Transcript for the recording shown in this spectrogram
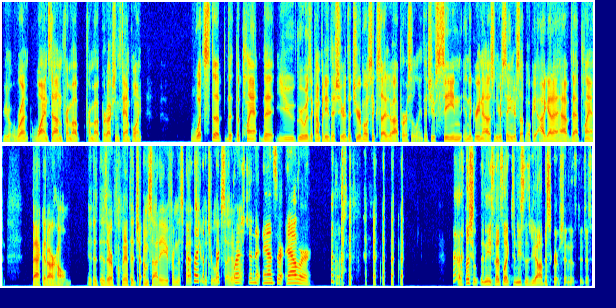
you know run winds down from a from a production standpoint, what's the, the the plant that you grew as a company this year that you're most excited about personally that you've seen in the greenhouse and you're saying to yourself, okay, I got to have that plant back at our home. Is, is, there a plant that jumps out at you from this past like year that you're really excited question about? To answer ever. Especially with Denise, that's like Denise's job description is to just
